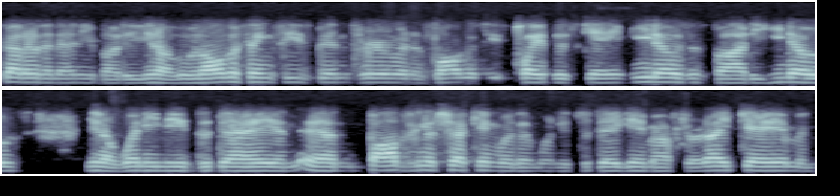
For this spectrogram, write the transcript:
better than anybody. You know, with all the things he's been through, and as long as he's played this game, he knows his body. He knows you know when he needs a day and and Bob's going to check in with him when it's a day game after a night game and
